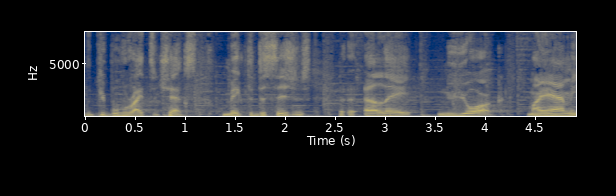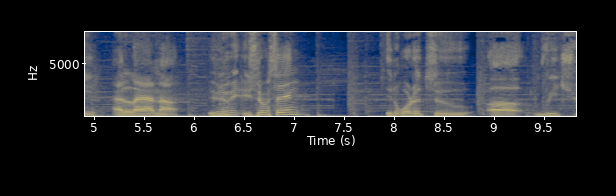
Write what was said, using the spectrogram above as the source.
the people who write the checks, make the decisions. Uh, LA, New York, Miami, Atlanta. You know, what, you see what I'm saying? In order to uh, reach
